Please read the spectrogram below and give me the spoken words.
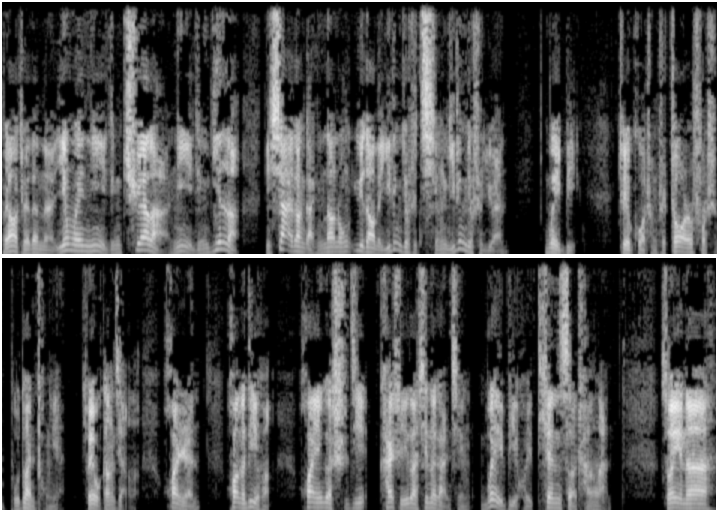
不要觉得呢，因为你已经缺了，你已经阴了，你下一段感情当中遇到的一定就是情，一定就是缘，未必。这个过程是周而复始，不断重演。所以我刚讲了，换人，换个地方，换一个时机，开始一段新的感情，未必会天色长蓝。所以呢，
